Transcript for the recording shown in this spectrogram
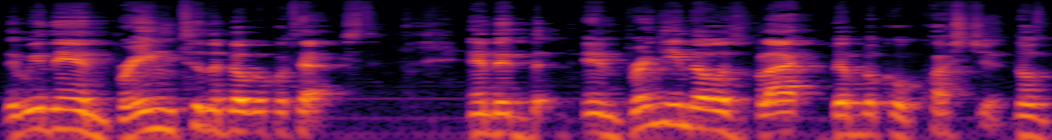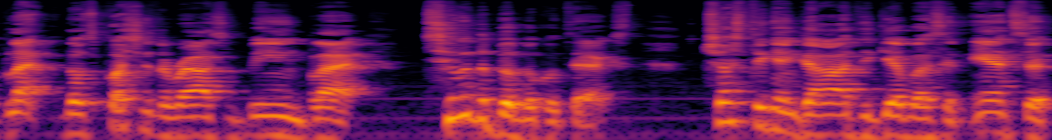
that we then bring to the biblical text. And in bringing those black biblical questions, those black those questions arise from being black to the biblical text, trusting in God to give us an answer.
